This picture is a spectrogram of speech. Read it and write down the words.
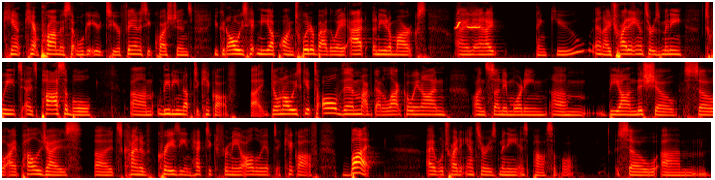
can't can't promise that we'll get your to your fantasy questions. You can always hit me up on Twitter, by the way, at Anita Marks. And, and I thank you. And I try to answer as many tweets as possible um, leading up to kickoff. I don't always get to all of them. I've got a lot going on on Sunday morning um, beyond this show. So I apologize. Uh, it's kind of crazy and hectic for me all the way up to kickoff. But I will try to answer as many as possible. So, um,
